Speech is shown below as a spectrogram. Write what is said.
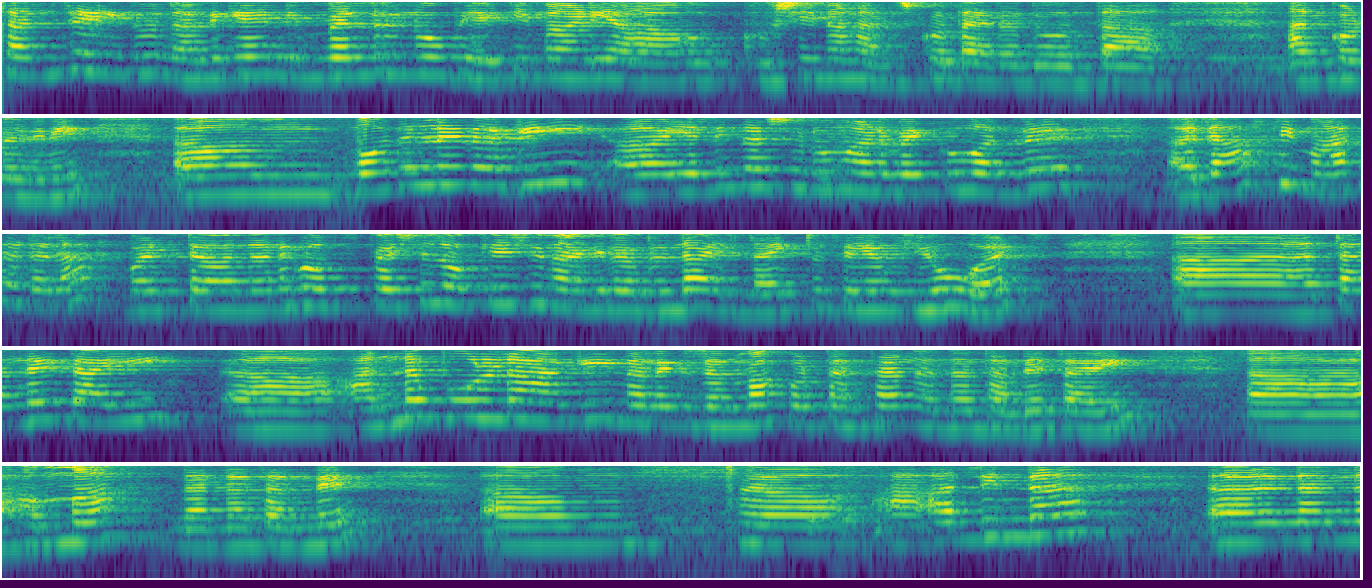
ಸಂಜೆ ಇದು. ನನಗೆ ನಿಮ್ಮೆಲ್ಲರನ್ನು ಭೇಟಿ ಮಾಡಿ ಆ ಖುಷಿನ ಹಂಚ್ಕೋತಾ ಇರೋದು ಅಂತ ಅನ್ಕೊಂಡಿದ್ದೀನಿ ಮೊದಲನೇದಾಗಿ ಎಲ್ಲಿಂದ ಶುರು ಮಾಡಬೇಕು ಅಂದರೆ ಜಾಸ್ತಿ ಮಾತಾಡಲ್ಲ, ಬಟ್ ನನಗೊಂದು ಸ್ಪೆಷಲ್ ಒಕೇಶನ್ ಆಗಿರೋದ್ರಿಂದ I like to say a few words ತಂದೆ ತಾಯಿ ಅನ್ನಪೂರ್ಣ ಆಗಿ ನನಗೆ ಜನ್ಮ ಕೊಟ್ಟಂತ ನನ್ನ ತಂದೆ ತಾಯಿ ಅಮ್ಮ, ನನ್ನ ತಂದೆ. ಅಲ್ಲಿಂದ ನನ್ನ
